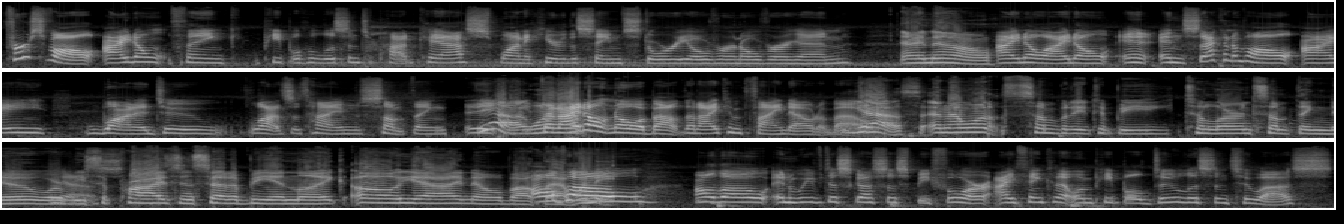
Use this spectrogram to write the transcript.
First of all, I don't think people who listen to podcasts want to hear the same story over and over again. I know. I know I don't. And, and second of all, I want to do lots of times something Yeah, that wanna- I don't know about that I can find out about. Yes, and I want somebody to be to learn something new or be surprised instead of being like, "Oh yeah, I know about that." When he- Although, although, and we've discussed this before, I think that when people do listen to us,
